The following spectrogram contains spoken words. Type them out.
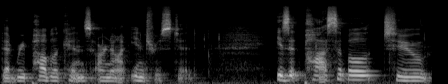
that Republicans are not interested. Is it possible to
